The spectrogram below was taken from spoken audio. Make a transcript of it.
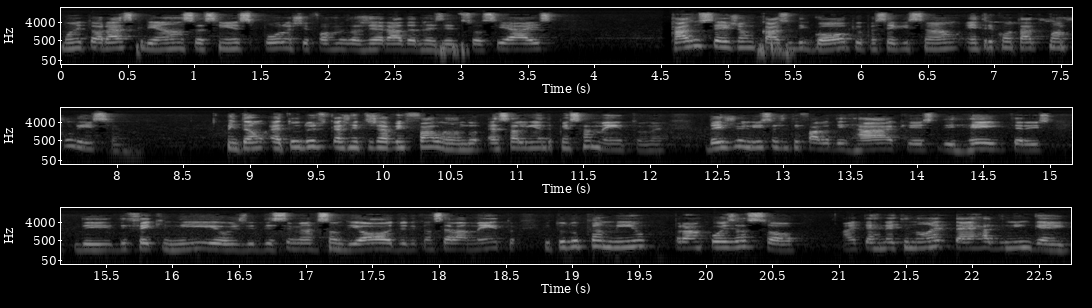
monitorar as crianças sem expô-las de forma exagerada nas redes sociais. Caso seja um caso de golpe ou perseguição, entre em contato com a polícia. Então, é tudo isso que a gente já vem falando, essa linha de pensamento, né? Desde o início a gente fala de hackers, de haters, de, de fake news, de disseminação de ódio, de cancelamento, e tudo caminho para uma coisa só. A internet não é terra de ninguém.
